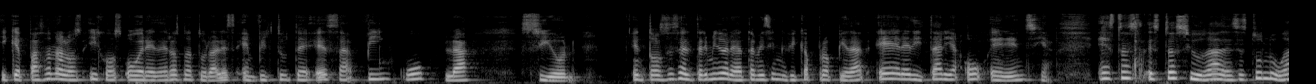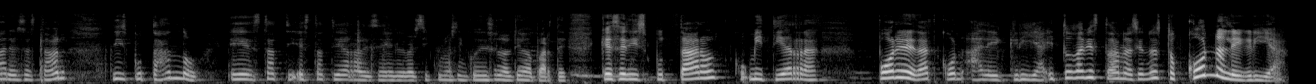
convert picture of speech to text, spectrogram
y que pasan a los hijos o herederos naturales en virtud de esa vinculación. Entonces el término heredad también significa propiedad hereditaria o herencia. Estas, estas ciudades, estos lugares estaban disputando esta, esta tierra, dice en el versículo 5, dice en la última parte, que se disputaron mi tierra por heredad con alegría. Y todavía estaban haciendo esto con alegría.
